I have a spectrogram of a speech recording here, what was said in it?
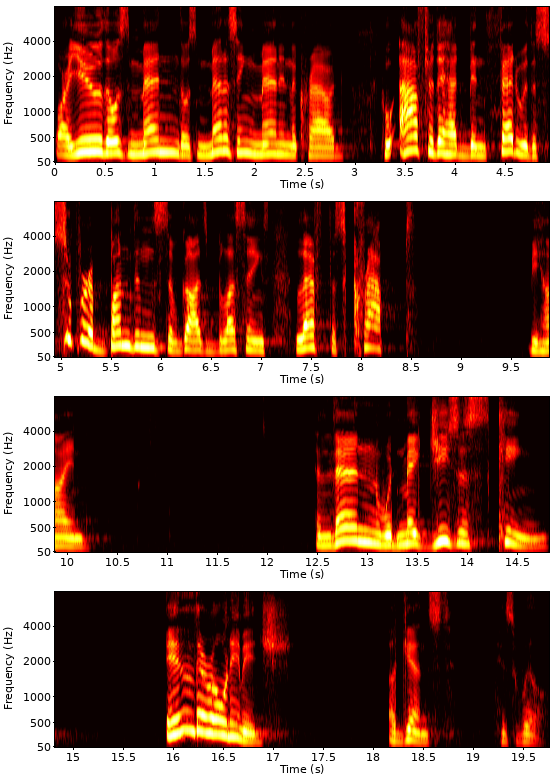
Or are you those men, those menacing men in the crowd who, after they had been fed with the superabundance of God's blessings, left the scrap behind and then would make Jesus king in their own image against his will?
